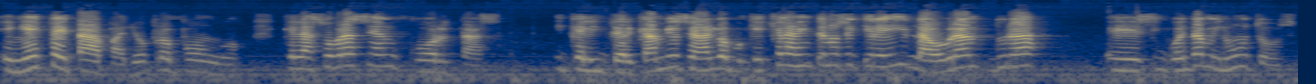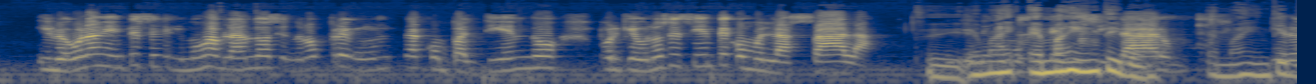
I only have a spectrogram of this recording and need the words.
En esta etapa, yo propongo que las obras sean cortas y que el intercambio sea algo, porque es que la gente no se quiere ir. La obra dura eh, 50 minutos y luego la gente seguimos hablando, haciéndonos preguntas, compartiendo, porque uno se siente como en la sala. Sí, es más, es más íntimo. Es más íntimo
